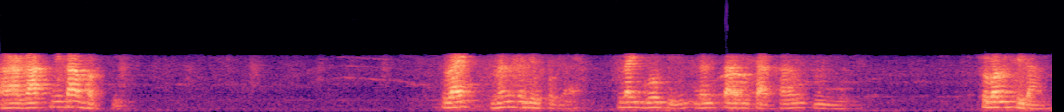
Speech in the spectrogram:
ragatmika bhakti, like Nanda Yasoda, like Gopi, Lalita Vishakha, Rukmini, Subham Siddham.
